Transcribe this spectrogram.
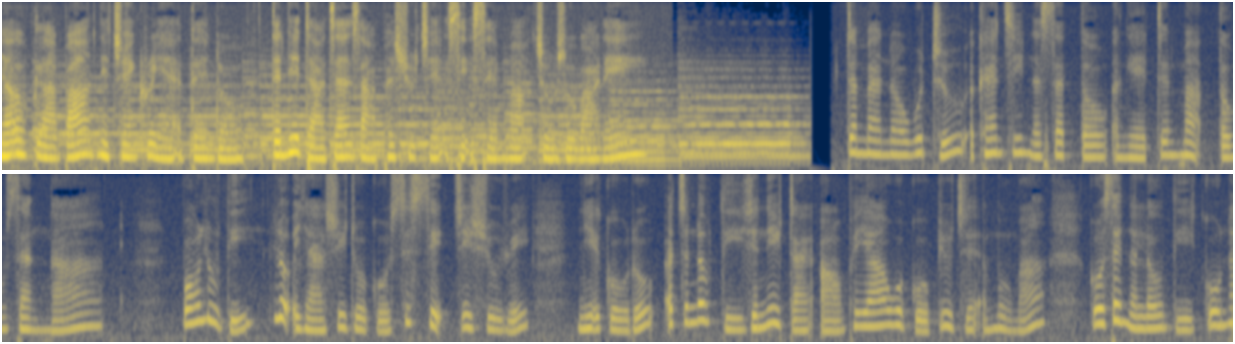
မြောက်ဥက္ကလာပါနှစ်ချင်းခရီးယန်အသင်းတော်တနစ်တာကျမ်းစာဖတ်ရှုခြင်းအစီအစဉ်မှကြိုဆိုပါရစေ။တမန်တော်ဝတ္ထုအခန်းကြီး23အငယ်1မှ35ပေါလုသည်လွတ်အရာရှိတို့ကိုစစ်စစ်ကြည့်ရှု၍ညီအကိုတို့အကျွန်ုပ်သည်ယနေ့တိုင်အောင်ဖျားဝတ်ကိုပြုခြင်းအမှုမှာကိုယ်စိတ်နှလုံးသည်ကို၌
